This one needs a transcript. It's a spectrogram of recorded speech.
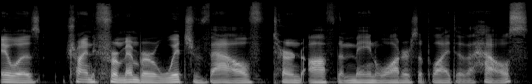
it was trying to remember which valve turned off the main water supply to the house.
